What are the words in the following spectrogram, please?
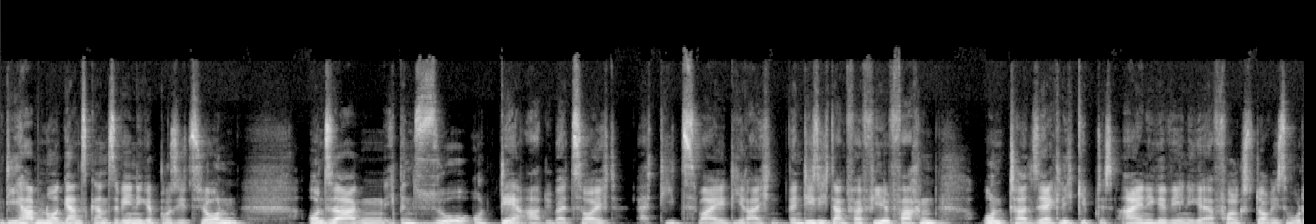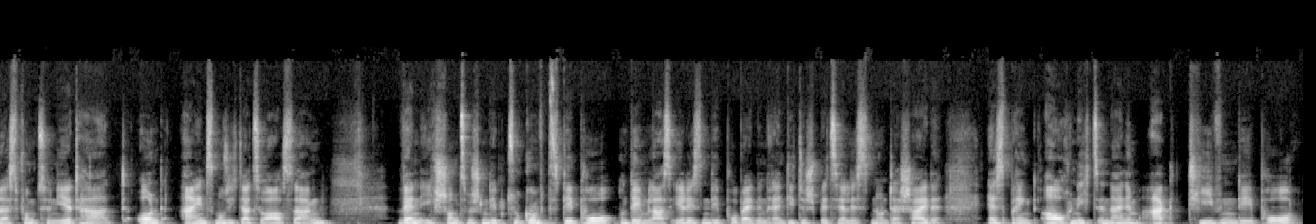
Die haben nur ganz, ganz wenige Positionen und sagen, ich bin so und derart überzeugt, die zwei, die reichen. Wenn die sich dann vervielfachen und tatsächlich gibt es einige wenige Erfolgsstories, wo das funktioniert hat. Und eins muss ich dazu auch sagen, wenn ich schon zwischen dem Zukunftsdepot und dem Lars Erichsen Depot bei den Renditespezialisten unterscheide. Es bringt auch nichts in einem aktiven Depot,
